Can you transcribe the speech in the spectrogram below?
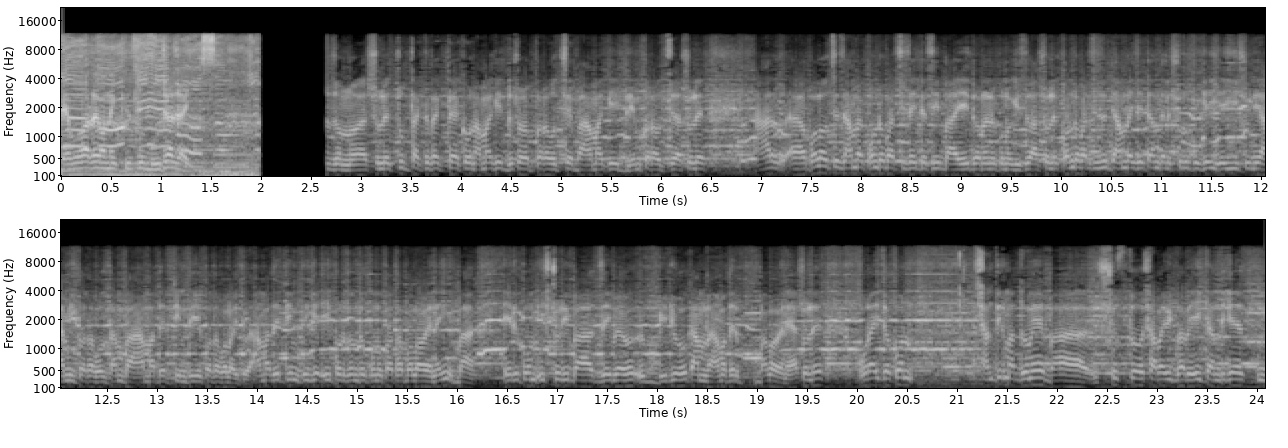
ব্যবহারে অনেক কিছু বোঝা যায়। আসলে চুপ থাকতে থাকতে এখন আমাকেই দোষারোপ করা হচ্ছে বা আমাকেই ব্লেম করা হচ্ছে। আসলে আর বলা হচ্ছে যে আমরা কন্ট্রোভার্সি চাইতেছি বা এই ধরনের কোনো কিছু। আসলে কন্ট্রোভার্সি যদি আমরা যেতাম তাহলে শুরু থেকেই এই ইস্যু নিয়ে আমি কথা বলতাম বা আমাদের টিম থেকে কথা বলা হতো আমাদের টিম থেকে এই পর্যন্ত কোনো কথা বলা হয় নাই বা এরকম স্টোরি বা যেভাবে ভিডিও হোক আমরা আমাদের বলা হয় নাই। আসলে ওরাই যখন শান্তির মাধ্যমে বা সুস্থ, স্বাভাবিকভাবে এইখান থেকে দিকে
